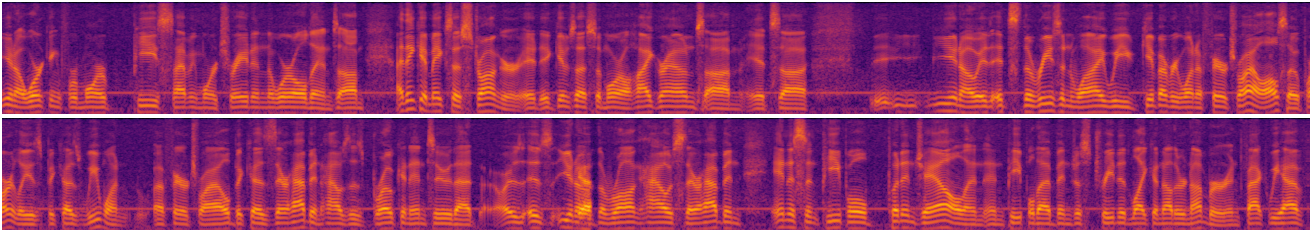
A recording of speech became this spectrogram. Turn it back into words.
you know working for more peace, having more trade in the world, and um, I think it makes us stronger. It, it gives us a moral high ground. Um, it's uh, you know, it, it's the reason why we give everyone a fair trial. Also, partly is because we want a fair trial because there have been houses broken into that is, is you know yeah. the wrong house. There have been innocent people put in jail and, and people that have been just treated like another number. In fact, we have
